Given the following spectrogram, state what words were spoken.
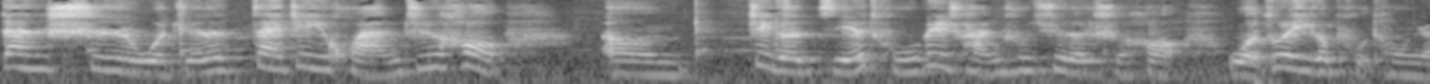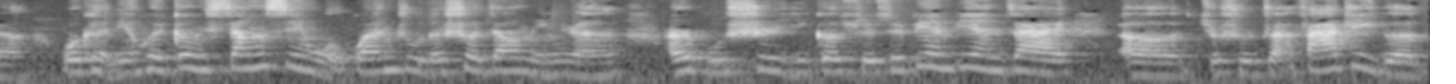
但是我觉得在这一环之后，嗯，这个截图被传出去的时候，我作为一个普通人，我肯定会更相信我关注的社交名人，而不是一个随随便便在呃就是转发这个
